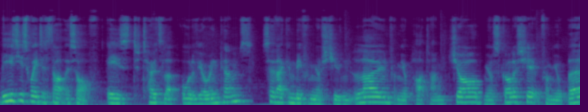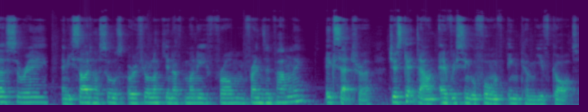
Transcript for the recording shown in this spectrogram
The easiest way to start this off is to total up all of your incomes. So that can be from your student loan, from your part-time job, your scholarship, from your bursary, any side hustles, or if you're lucky enough, money from friends and family etc. Just get down every single form of income you've got.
